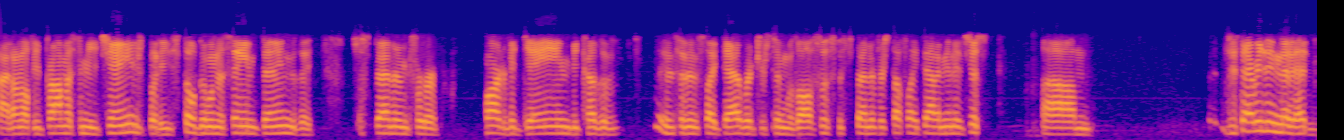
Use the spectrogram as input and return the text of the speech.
I don't know if he promised him he'd change, but he's still doing the same things. They suspended him for part of a game because of incidents like that. Richardson was also suspended for stuff like that. I mean, it's just um, just everything that had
